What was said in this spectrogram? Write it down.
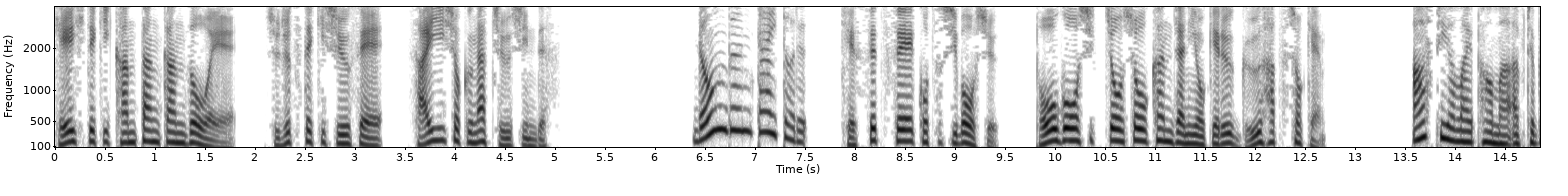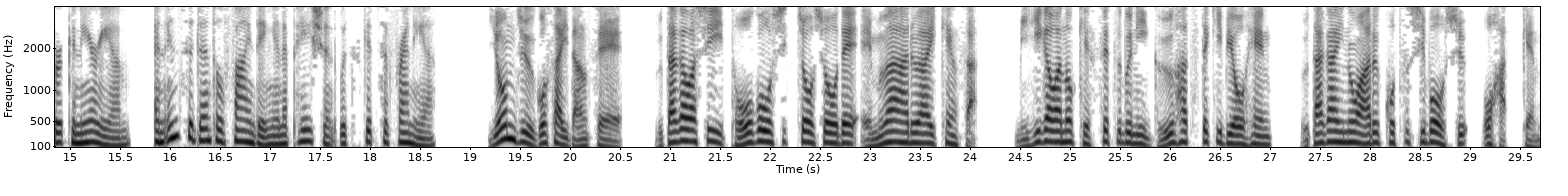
経皮的肝胆管造影、手術的修正、再移植が中心です。論文タイトル。結節性骨脂肪腫、統合失調症患者における偶発所見。Osteolipoma of tubercularium, an incidental finding in a patient with schizophrenia. 45歳男性、疑わしい統合失調症で MRI 検査、右側の結節部に偶発的病変、疑いのある骨脂肪腫を発見。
